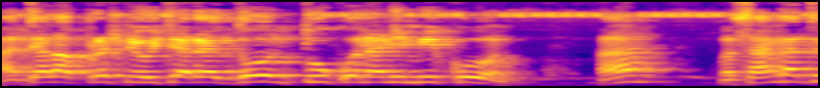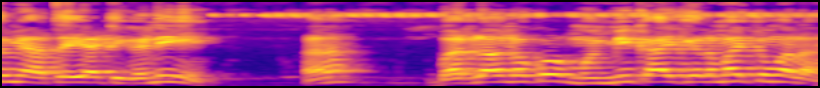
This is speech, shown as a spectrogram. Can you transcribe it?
आणि त्याला प्रश्न विचारावे दोन तू कोण आणि मी कोण? हा? मग सांगा तुम्ही आता या ठिकाणी. हा? बदलाव नको. मग मी काय केलं माहिती तुम्हाला?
